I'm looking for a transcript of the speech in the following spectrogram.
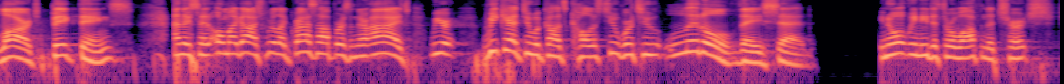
large, big things. And they said, Oh my gosh, we're like grasshoppers in their eyes. We, are, we can't do what God's called us to. We're too little, they said. You know what we need to throw off in the church?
